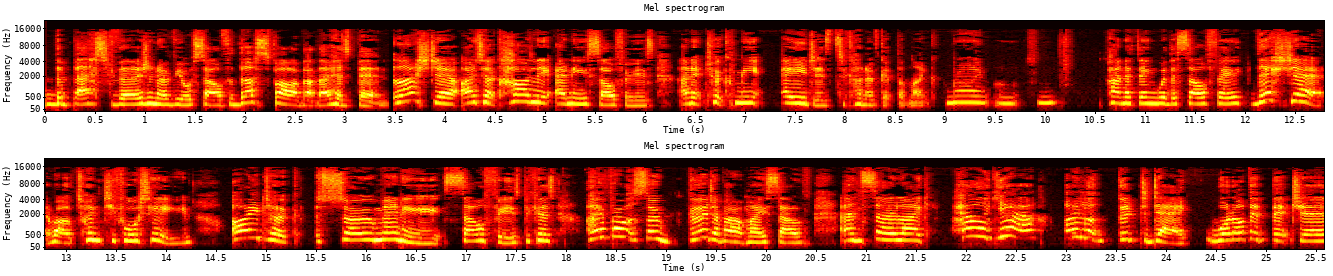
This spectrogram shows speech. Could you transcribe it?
the best version of yourself thus far that there has been. Last year, I took hardly any selfies and it took me ages to kind of get them like, right, mm-hmm, kind of thing with a selfie. This year, well, 2014, I took so many selfies because I felt so good about myself. And so, like, hell yeah, I look good today. What of it, bitches?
